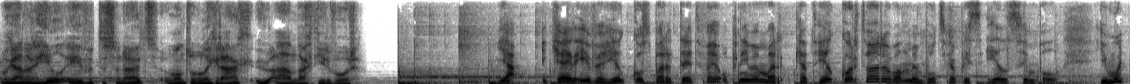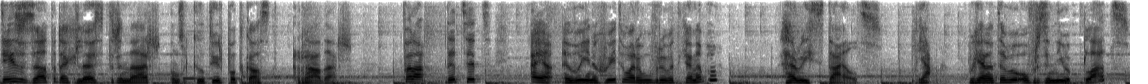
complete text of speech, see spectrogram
We gaan er heel even tussenuit, want we willen graag uw aandacht hiervoor. Ja, ik ga hier even heel kostbare tijd van je opnemen, maar ik ga het heel kort houden, want mijn boodschap is heel simpel. Je moet deze zaterdag luisteren naar onze cultuurpodcast Radar. Voilà, that's it. Ah ja, en wil je nog weten waarover we het gaan hebben? Harry Styles. Ja, we gaan het hebben over zijn nieuwe plaat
